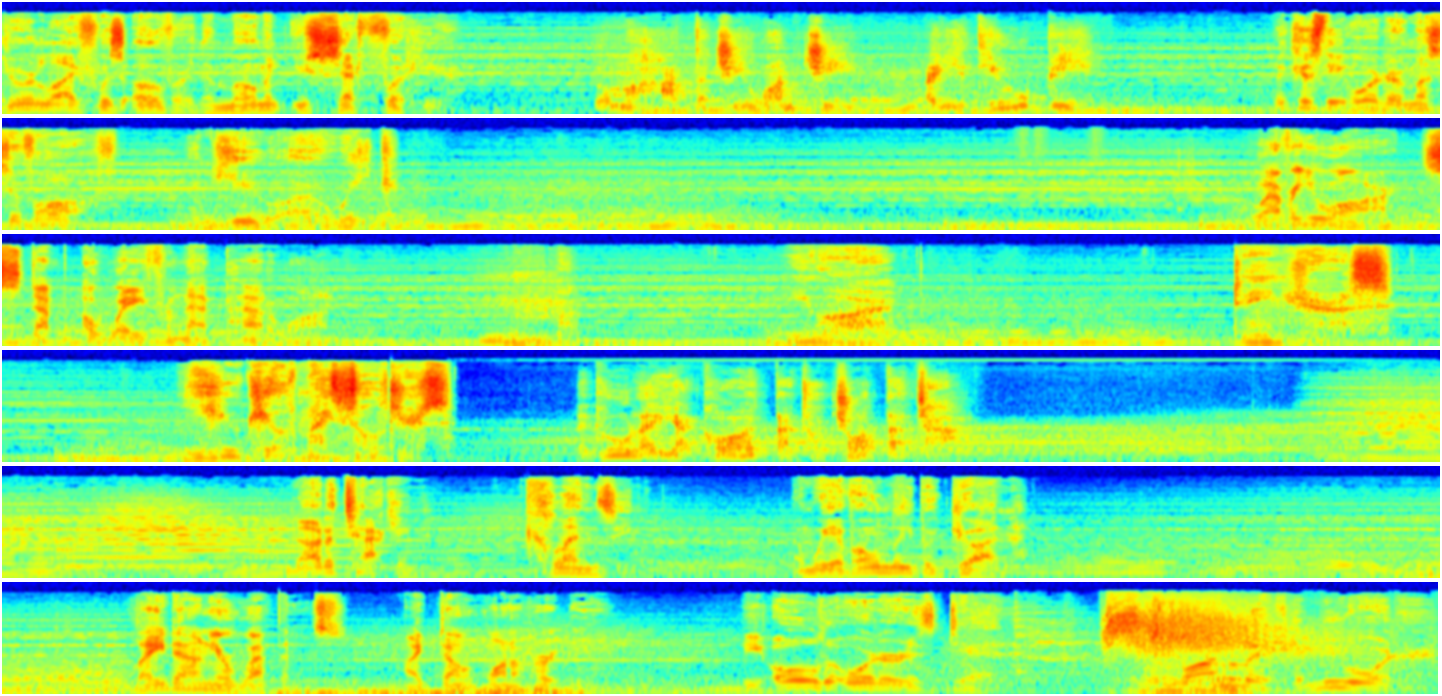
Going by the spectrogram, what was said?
Your life was over the moment you set foot here. Because the Order must evolve, and you are weak. Whoever you are, step away from that Padawan. Hmm. You are... dangerous. You killed my soldiers. Not attacking, cleansing. And we have only begun. Lay down your weapons. I don't want to hurt you. The old order is dead. Long live the new order.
